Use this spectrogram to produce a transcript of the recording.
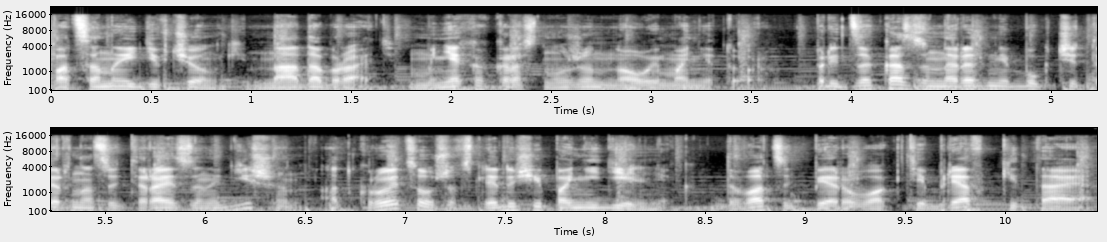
Пацаны и девчонки, надо брать. Мне как раз нужен новый монитор. Предзаказы на Redmi Book 14 Ryzen Edition откроются уже в следующий понедельник, 21 октября в Китае.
